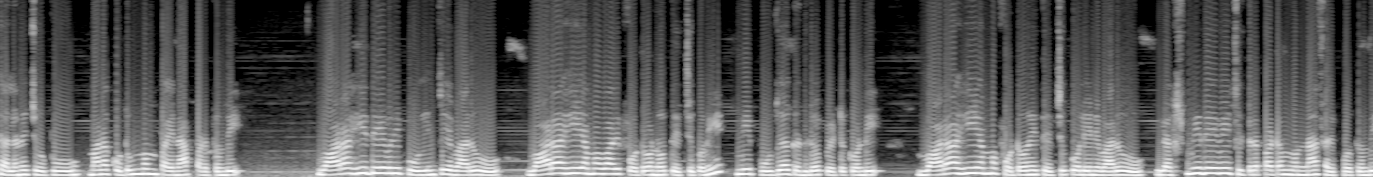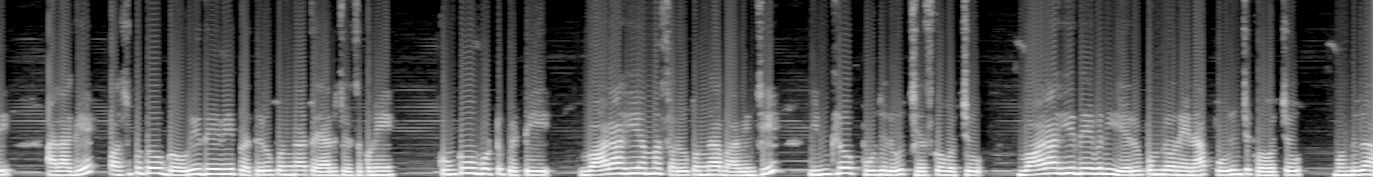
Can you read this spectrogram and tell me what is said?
చల్లని చూపు మన కుటుంబం పైన పడుతుంది. వారాహీదేవిని పూజించేవారు వారాహి అమ్మవారి ఫోటోను తెచ్చుకొని మీ పూజా గదిలో పెట్టుకోండి. వారాహి అమ్మ ఫోటోని తెచ్చుకోలేని వారు లక్ష్మీదేవి చిత్రపటం ఉన్నా సరిపోతుంది. అలాగే పసుపుతో గౌరీదేవి ప్రతిరూపంగా తయారు చేసుకుని కుంకుమ బొట్టు పెట్టి వారాహి అమ్మ స్వరూపంగా భావించి ఇంట్లో పూజలు చేసుకోవచ్చు. వారాహి దేవిని ఏ రూపంలోనైనా పూజించుకోవచ్చు. ముందుగా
